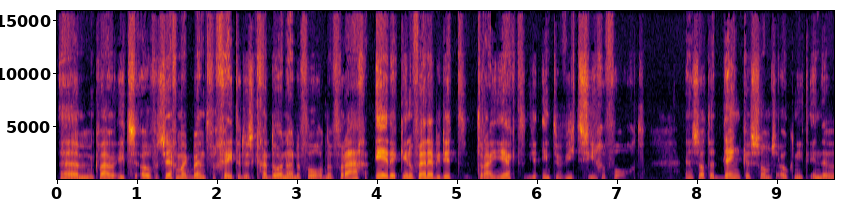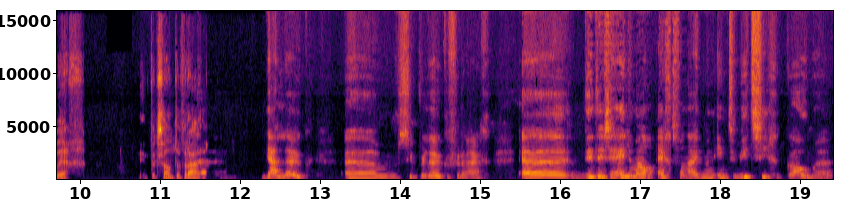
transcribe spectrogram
Ehm, ik wou iets over zeggen, maar ik ben het vergeten, dus ik ga door naar de volgende vraag. Erik, in hoeverre heb je dit traject, je intuïtie gevolgd? En zat het denken soms ook niet in de weg? Interessante vraag. Ja, leuk. Ehm superleuke vraag. Eh, dit is helemaal echt vanuit mijn intuïtie gekomen,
